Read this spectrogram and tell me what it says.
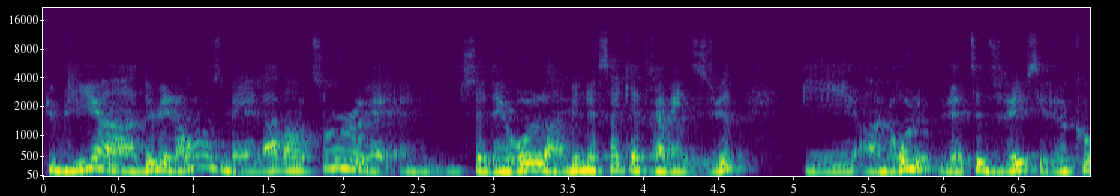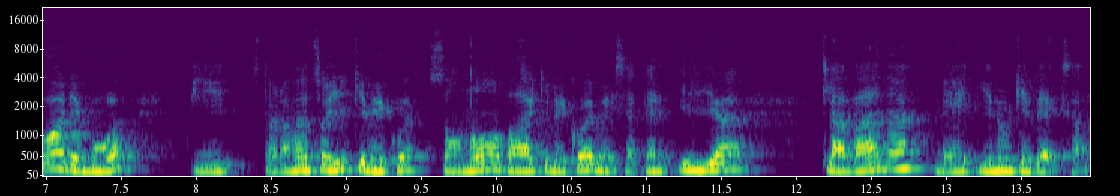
publié en 2011, mais l'aventure euh, se déroule en 1998. Puis, en gros, le, titre du livre, c'est Le coureur des bois. Puis, c'est un aventurier québécois. Son nom, on parle québécois, mais il s'appelle Ilia Clavana, mais il est au Québec, ça.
